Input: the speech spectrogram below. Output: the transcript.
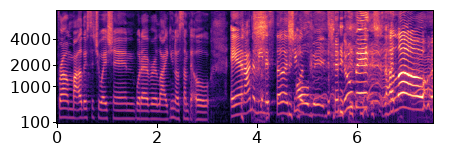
from my other situation, whatever, like you know something old. And I done meet this stud. She was Old bitch, new bitch. Hello.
